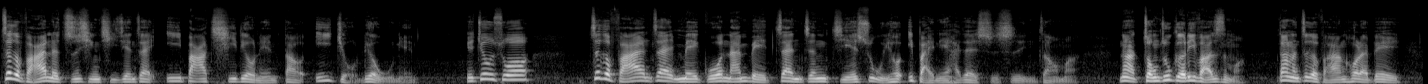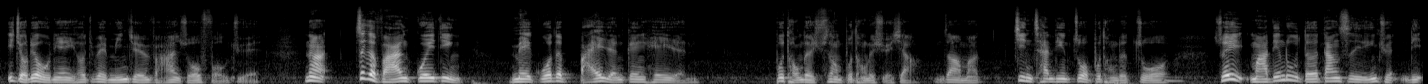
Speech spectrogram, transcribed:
这个法案的执行期间在一八七六年到一九六五年，也就是说，这个法案在美国南北战争结束以后一百年还在实施，你知道吗？那种族隔离法是什么？当然，这个法案后来被一九六五年以后就被民权法案所否决。那这个法案规定，美国的白人跟黑人不同的上不同的学校，你知道吗？进餐厅坐不同的桌。所以，马丁路德当时领权领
